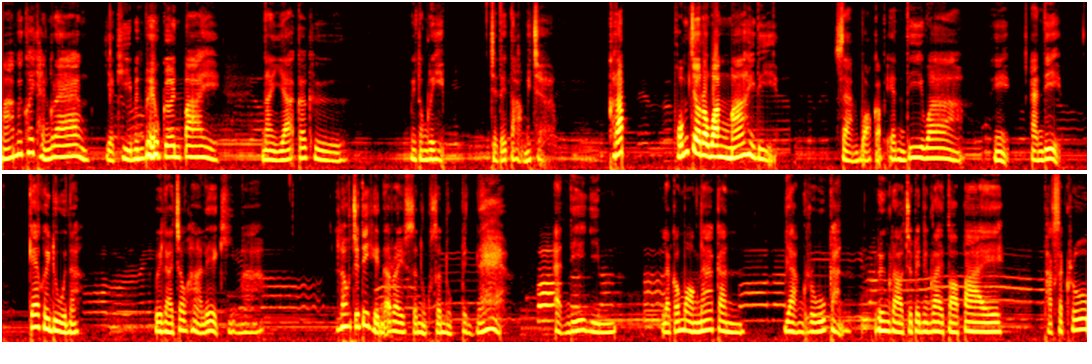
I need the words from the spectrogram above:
ม้าไม่ค่อยแข็งแรง อย่าขี่มันเร็วเกินไปนัยยะก็คือ ไม่ต้องรีบ จะได้ตามไม่เจอ ครับ ผมจะระวังม้าให้ดี แซมบอกกับแอนดี้ว่านี่แอนดี้แกเคยดูนะ เวลาเจ้าฮาเล่ขี่ม้า เราจะได้เห็นอะไรสนุกสนุกเป็นแน่ แอนดี้ยิ้ม แล้วก็มองหน้ากัน อย่างรู้กัน เรื่องราวจะเป็นอย่างไรต่อไป พักสักครู่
